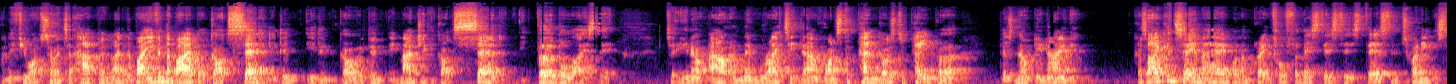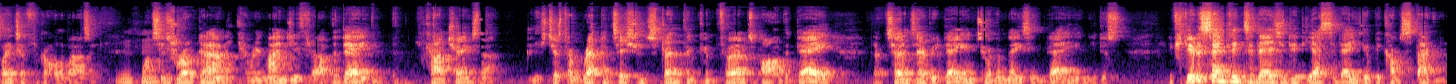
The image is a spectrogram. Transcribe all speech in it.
And if you want something to happen, like the even the Bible, God said, He didn't He didn't go, He didn't imagine. God said, He verbalized it, to, you know, out and then write it down. Once the pen goes to paper, there's no denying it. Because I can say in my head, well, I'm grateful for this, this, this, this, and 20 minutes later, I forgot all about it. Mm-hmm. Once it's wrote down, it can remind you throughout the day. You can't change that. And it's just a repetition, strength, and confirms part of the day that turns every day into an amazing day. And you just, if you do the same thing today as you did yesterday, you become stagnant.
